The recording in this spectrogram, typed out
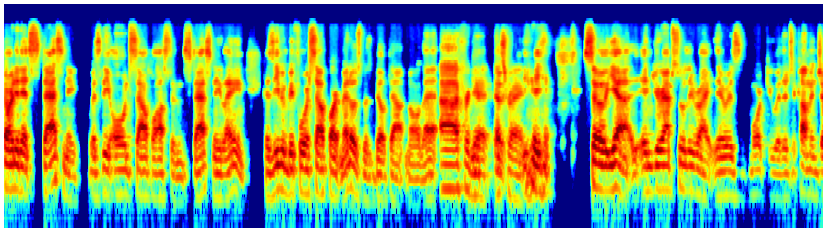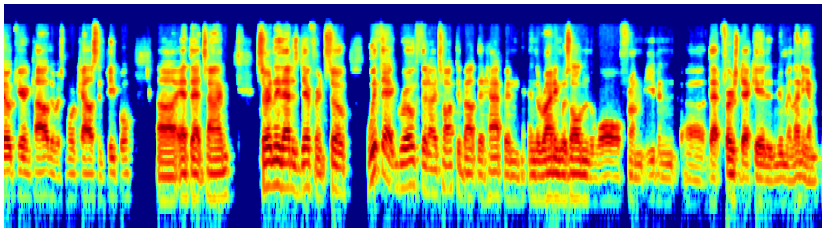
started at Stassney was the old South Austin Stassney Lane because even before South Park Meadows was built out and all that. Uh, I forget. Yeah. That's right. Yeah. So yeah, and you're absolutely right. There was more. There's a common joke here in Kyle. There was more cows than people uh, at that time. Certainly, that is different. So with that growth that I talked about that happened, and the writing was all in the wall from even uh, that first decade of the new millennium,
